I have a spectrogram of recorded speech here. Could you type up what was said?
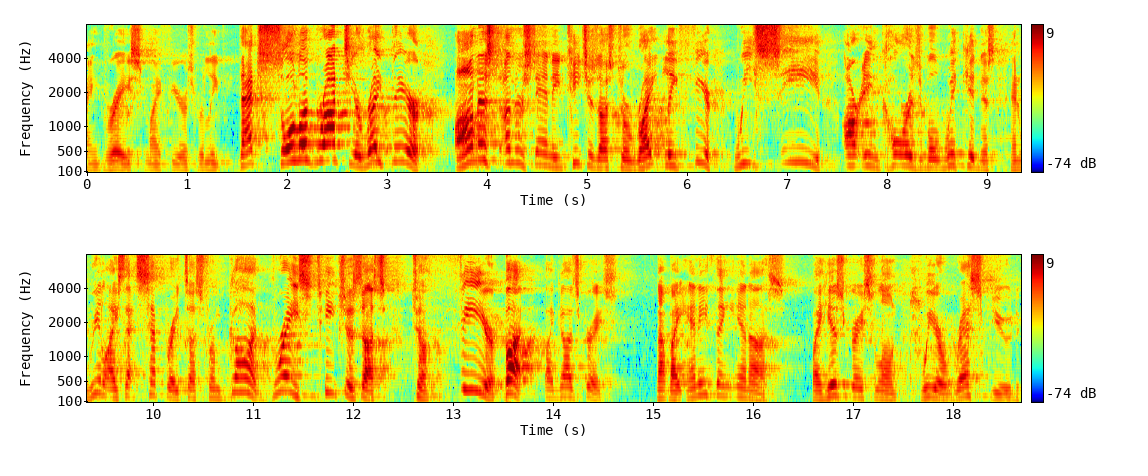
and grace my fears relieved." That's sola gratia right there. Honest understanding teaches us to rightly fear. We see our incorrigible wickedness and realize that separates us from God. Grace teaches us to fear, but by God's grace, not by anything in us. By His grace alone, we are rescued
